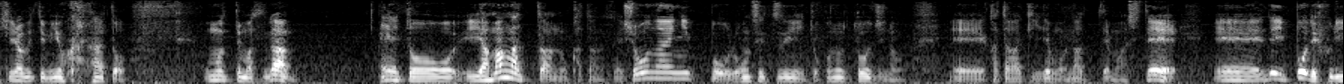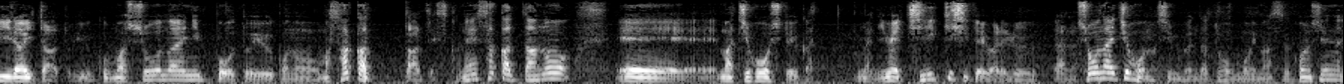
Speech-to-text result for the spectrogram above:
調べてみようかなと思ってますが、えっ、と、山形の方なんですね。庄内日報論説委員とこの当時の、えー肩書きでもなってまして、えーで、一方でフリーライターという、こうまあ、庄内日報という、この、まあ、酒田ですかね。酒田の、えーまあ、地方紙というか、まあ、いわゆる地域紙と言われる、あの、庄内地方の新聞だと思います。この新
